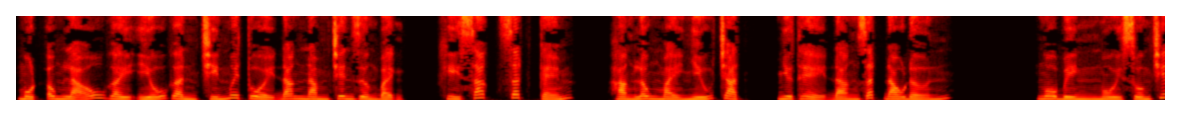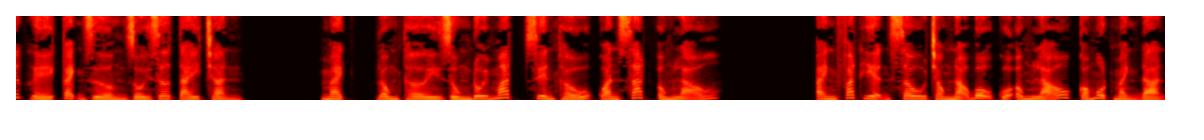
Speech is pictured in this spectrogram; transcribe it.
Một ông lão gầy yếu gần 90 tuổi đang nằm trên giường bệnh, khí sắc rất kém, hàng lông mày nhíu chặt, như thể đang rất đau đớn. Ngô Bình ngồi xuống chiếc ghế cạnh giường rồi giơ tay chẩn. Mạch, đồng thời dùng đôi mắt xuyên thấu quan sát ông lão. Anh phát hiện sâu trong não bộ của ông lão có một mảnh đạn,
